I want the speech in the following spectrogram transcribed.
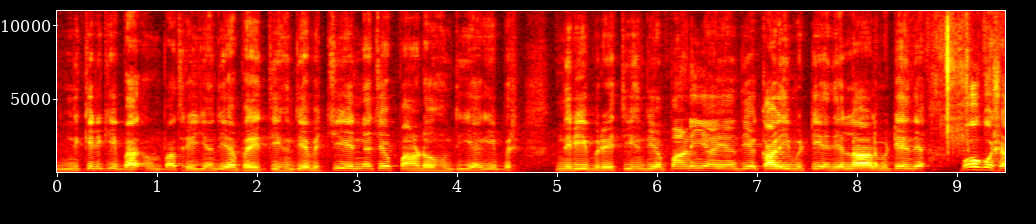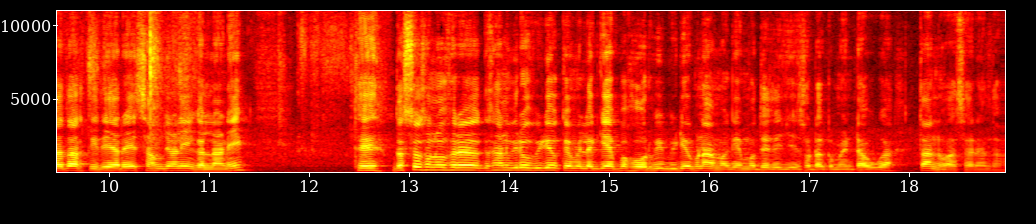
ਨਿੱਕੀ ਨਿੱਕੀ ਬਾ- ਪੱਥਰੀ ਜਿਹੀ ਹੁੰਦੀ ਆ, ਬਰੇਤੀ ਹੁੰਦੀ ਆ, ਵਿੱਚ ਹੀ ਇਹਨਾਂ ਚ ਪਾਂਡੋ ਹੁੰਦੀ ਹੈਗੀ, ਬਰ- ਬਰੇਤੀ ਹੁੰਦੀ ਆ, ਪਾਣੀ ਆ ਜਾਂਦੀ ਆ, ਕਾਲੀ ਮਿੱਟੀ ਆਉਂਦੀ ਆ, ਲਾਲ ਮਿੱਟੀ ਆਉਂਦੀ ਆ। ਬਹੁਤ ਕੁਛ ਆ ਧਰਤੀ ਤੇ ਯਾਰ, ਇਹ ਸਮਝਣ ਵਾਲੀਆਂ ਗੱਲਾਂ ਨੇ। ਤੇ ਦੱਸੋ ਤੁਹਾਨੂੰ ਫਿਰ ਕਿਸਾਨ ਵੀਰੋ ਵੀਡੀਓ ਕਿਵੇਂ ਲੱਗੀ? ਆਪਾਂ ਹੋਰ ਵੀ ਵੀਡੀਓ ਬਣਾਵਾਂਗੇ। ਮੁੱਦੇ ਤੇ ਜੇ ਤੁਹਾਡਾ ਕਮੈਂਟ ਆਊਗਾ, ਧੰਨਵਾਦ ਸਾਰਿਆਂ ਦਾ।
